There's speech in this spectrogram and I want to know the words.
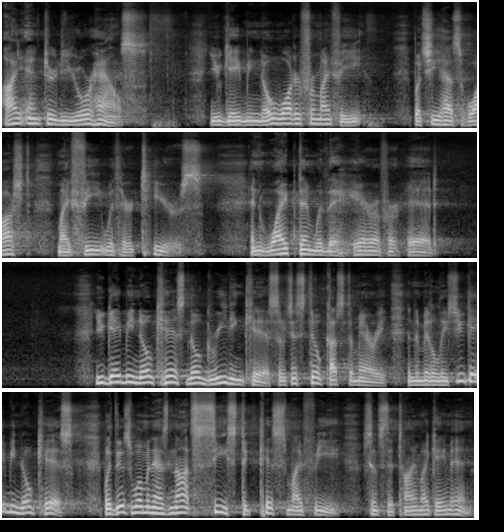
I entered your house. You gave me no water for my feet, but she has washed my feet with her tears and wiped them with the hair of her head. You gave me no kiss, no greeting kiss, which is still customary in the Middle East. You gave me no kiss. But this woman has not ceased to kiss my feet since the time I came in.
